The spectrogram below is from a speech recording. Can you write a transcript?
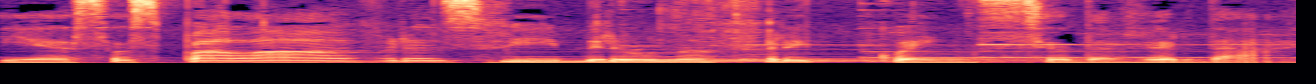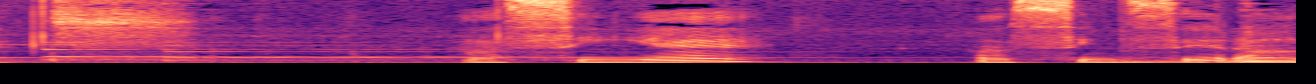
E essas palavras vibram na frequência da verdade. Assim é, assim será.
